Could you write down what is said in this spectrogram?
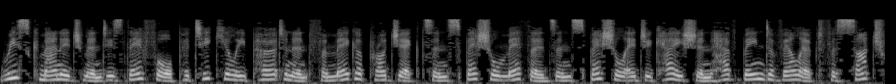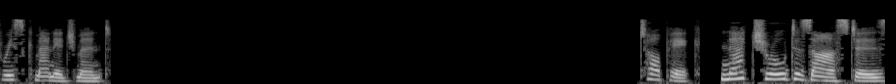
Risk management is therefore particularly pertinent for megaprojects and special methods and special education have been developed for such risk management. Natural disasters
